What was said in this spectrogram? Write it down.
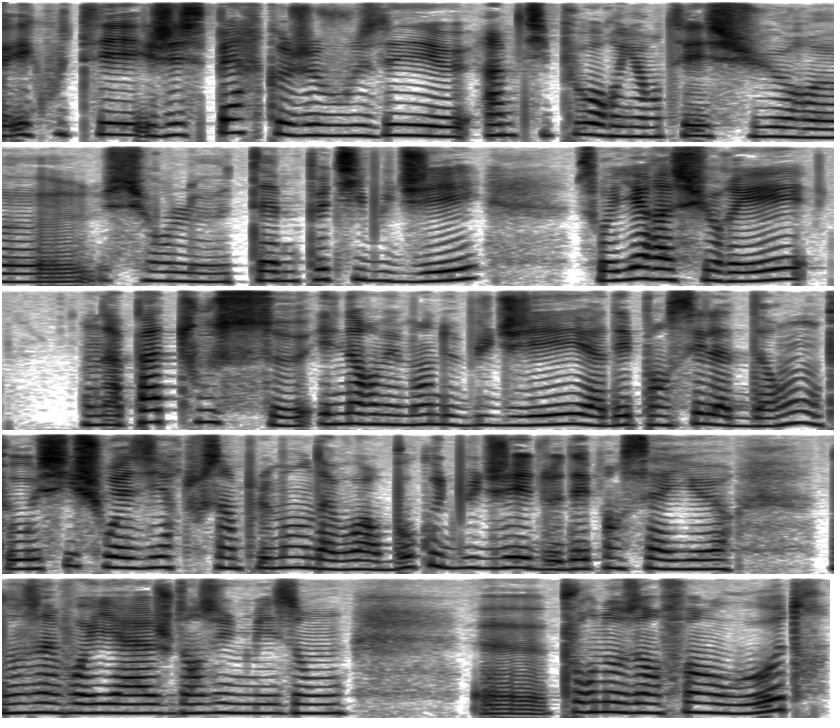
écoutez, j'espère que je vous ai un petit peu orienté sur, sur le thème petit budget. Soyez rassurés, on n'a pas tous énormément de budget à dépenser là-dedans. On peut aussi choisir tout simplement d'avoir beaucoup de budget et de le dépenser ailleurs dans un voyage, dans une maison, euh, pour nos enfants ou autres.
